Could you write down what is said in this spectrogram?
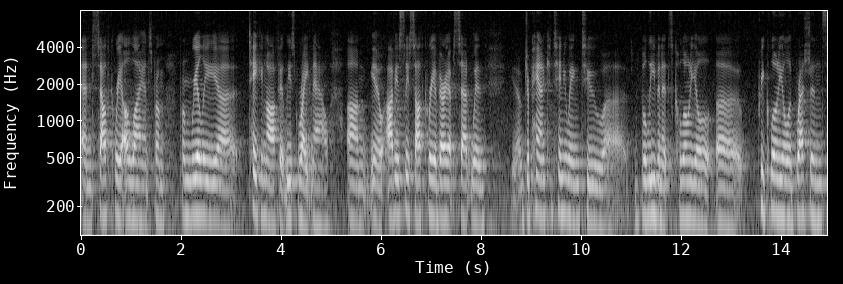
and South Korea alliance from, from really uh, taking off, at least right now. Um, you know, obviously South Korea very upset with you know, Japan continuing to uh, believe in its colonial, uh, pre-colonial aggressions,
